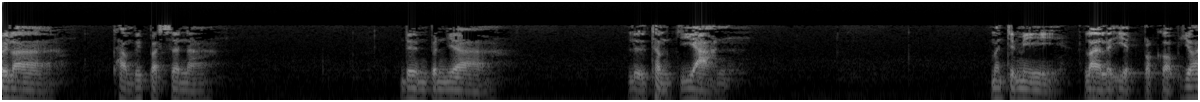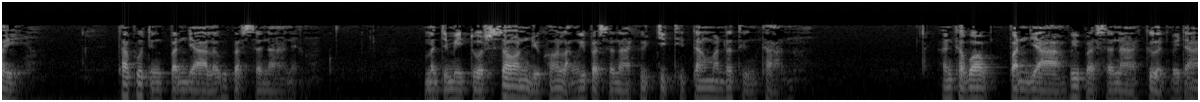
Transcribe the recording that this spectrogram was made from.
วลาทำวิปัสสนา เดินปัญญา หรือทำญาณมันจะมีรายละเอียดประกอบย่อย ถ้าพูดถึงปัญญาและวิปัสสนาเนี่ย มันจะมีตัวซ่อนอยู่ข้างหลังวิปัสสนา คือจิตที่ตั้งมั่นและถึงฐานอันคำว่าปัญญาวิปัสสนาเกิดไม่ได้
